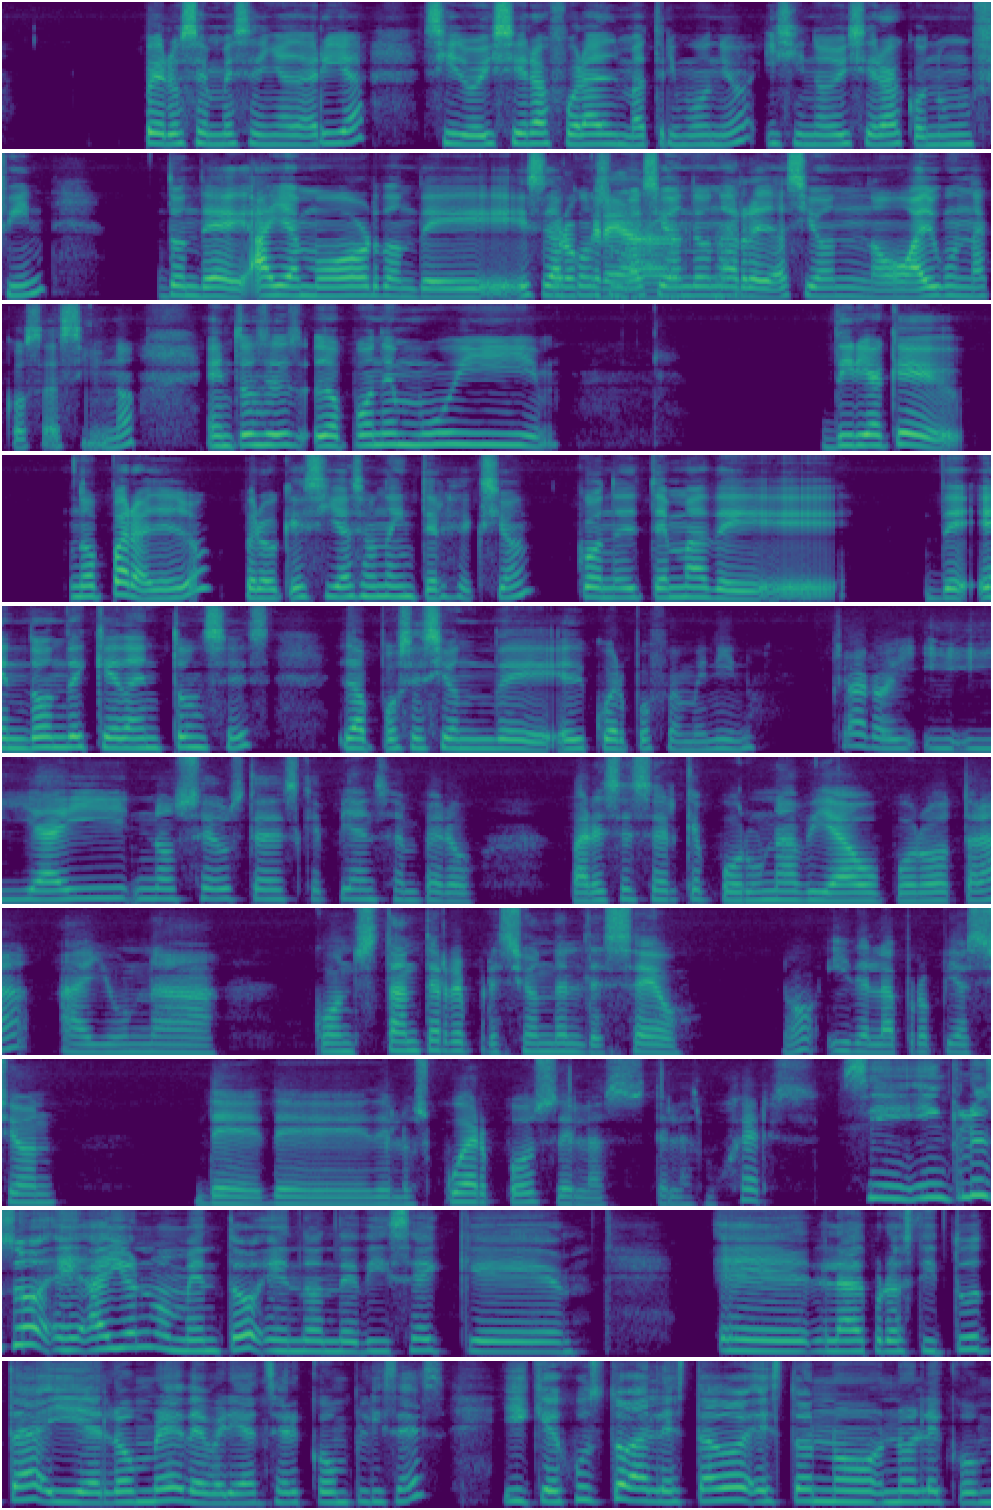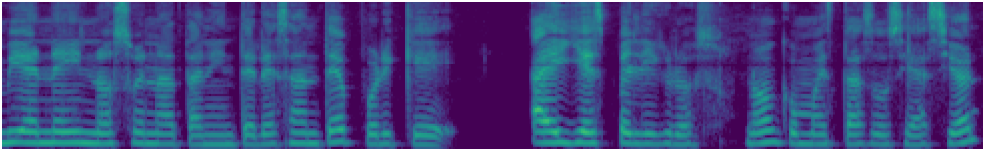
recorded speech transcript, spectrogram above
pero se me señalaría si lo hiciera fuera del matrimonio y si no lo hiciera con un fin donde hay amor, donde es la Procrear, consumación de una ¿no? relación o alguna cosa así, ¿no? Entonces lo pone muy, diría que no paralelo, pero que sí hace una intersección con el tema de, de en dónde queda entonces la posesión del cuerpo femenino. Claro, y, y, ahí no sé ustedes qué piensen, pero parece ser que por una vía o por otra hay una constante represión del deseo, ¿no? Y de la apropiación de, de, de los cuerpos de las, de las mujeres. Sí, incluso eh, hay un momento en donde dice que eh, la prostituta y el hombre deberían ser cómplices y que justo al Estado esto no, no le conviene y no suena tan interesante porque ahí ya es peligroso, ¿no? Como esta asociación.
